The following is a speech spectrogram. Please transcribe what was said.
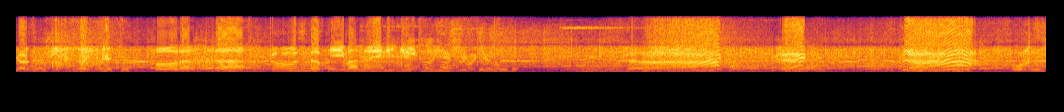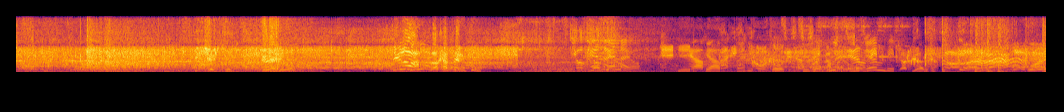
えやるぞいゲほらほらどうした今ね行くぞはあ通る行け行け行く分かってる気けんなよやっぱりこっちじゃなくて準備やるかこの波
